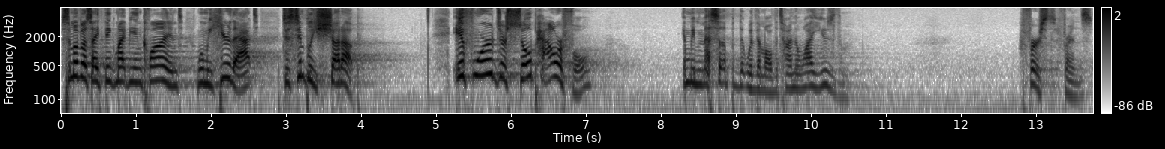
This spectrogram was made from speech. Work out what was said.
Some of us, I think, might be inclined when we hear that to simply shut up. If words are so powerful and we mess up with them all the time, then why use them? First, friends,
